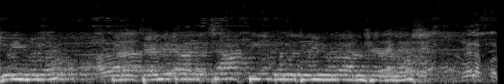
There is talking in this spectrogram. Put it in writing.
জয়ী হলো। তারা চাইলে তারা চার তিন গোলে জয়ী হলো আরুষ একাদশ। জয়লাভ করল।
